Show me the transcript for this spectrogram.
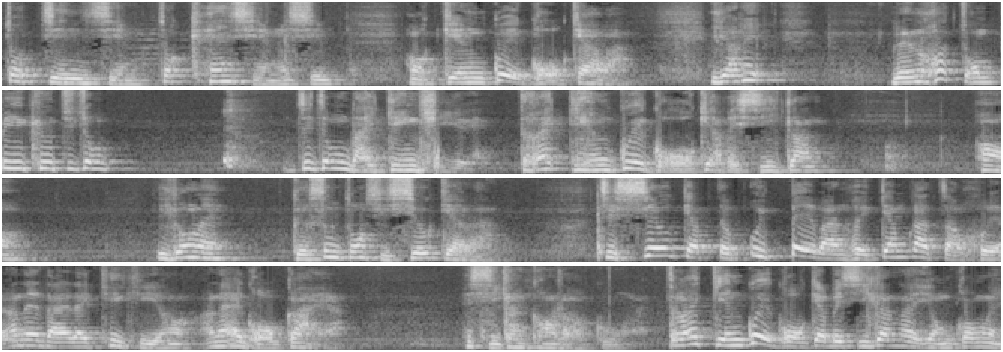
做真诚、做虔诚的心，吼，经过五劫啊，伊安尼连法总比丘这种，这种来进去的，都要经过五劫的时间。哦，伊讲呢，个算总是小劫啦，一小劫就为八万岁减到十岁，安尼来来去去吼，安尼爱五届啊，迄时间讲偌久呢，就要经过五劫的时间来用功呢，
